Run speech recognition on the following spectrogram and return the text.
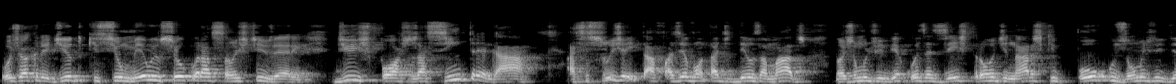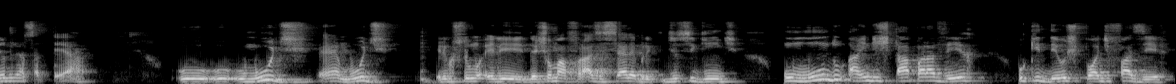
Hoje eu acredito que se o meu e o seu coração estiverem dispostos a se entregar, a se sujeitar, a fazer a vontade de Deus, amados, nós vamos viver coisas extraordinárias que poucos homens viveram nessa terra o, o, o Moody, é, Moody, ele, costuma, ele deixou uma frase célebre que diz o seguinte: O mundo ainda está para ver o que Deus pode fazer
